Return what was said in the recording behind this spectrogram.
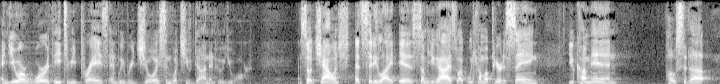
And you are worthy to be praised, and we rejoice in what you've done and who you are. And so, challenge at City Light is some of you guys, like we come up here to sing, you come in, posted up,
